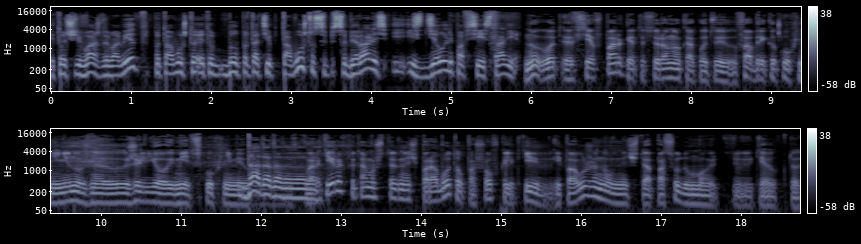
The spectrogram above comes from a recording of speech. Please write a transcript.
Это очень важный момент, потому что это был прототип того, что собирались и, и сделали по всей стране. Ну вот э, все в парк, это все равно как вот э, фабрика кухни, не нужно жилье иметь с кухнями да, в, да, да, да, в квартирах, потому что, значит, поработал, пошел в коллектив и поужинал, значит, а посуду моют те, кто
